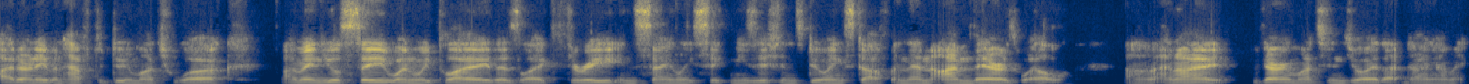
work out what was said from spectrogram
I don't even have to do much work. I mean, you'll see when we play, there's like three insanely sick musicians doing stuff, and then I'm there as well. Uh, and I very much enjoy that dynamic.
